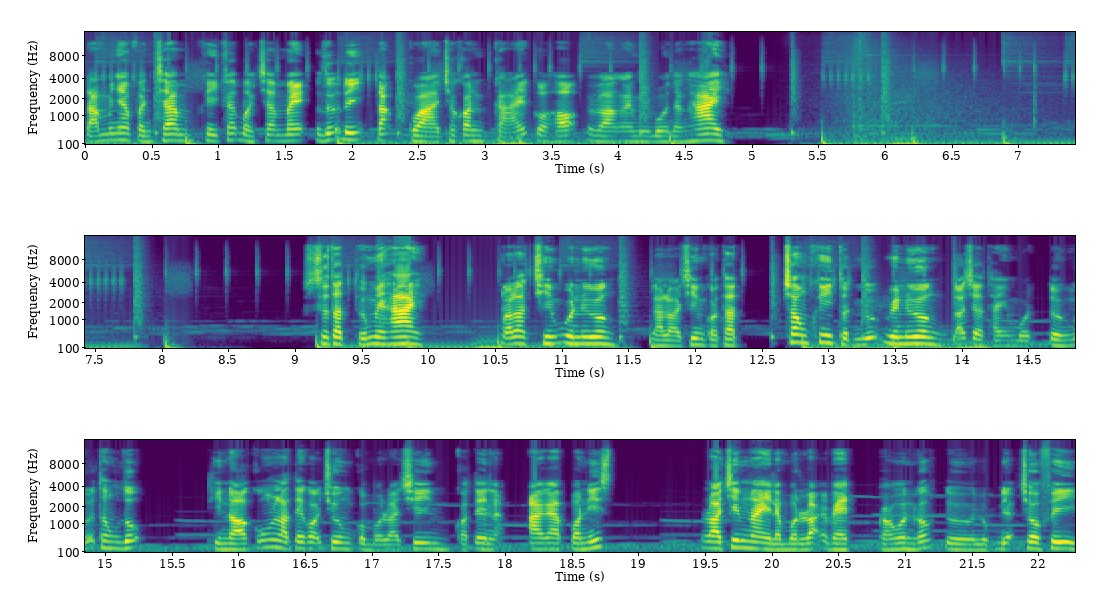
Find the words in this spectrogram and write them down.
85% khi các bậc cha mẹ dự định tặng quà cho con cái của họ vào ngày 14 tháng 2. Sự thật thứ 12 đó là chim uyên ương là loài chim có thật. Trong khi thuật ngữ uyên ương đã trở thành một từ ngữ thông dụng, thì nó cũng là tên gọi chung của một loài chim có tên là Agaponis. Loài chim này là một loại vẹt có nguồn gốc từ lục địa châu Phi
